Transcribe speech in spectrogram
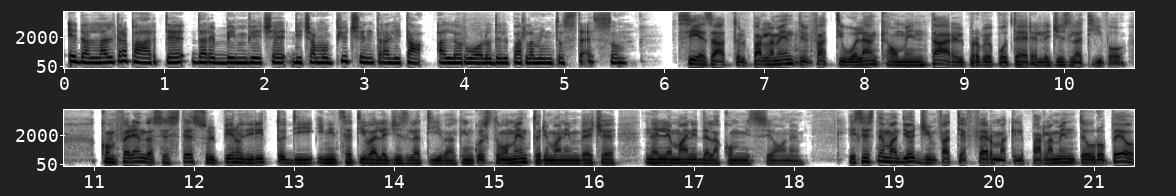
e dall'altra parte darebbe invece, diciamo, più centralità al ruolo del Parlamento stesso. Sì, esatto, il Parlamento infatti vuole anche aumentare il proprio potere legislativo, conferendo a se stesso il pieno diritto di iniziativa legislativa, che in questo momento rimane invece nelle mani della Commissione. Il sistema di oggi infatti afferma che il Parlamento europeo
